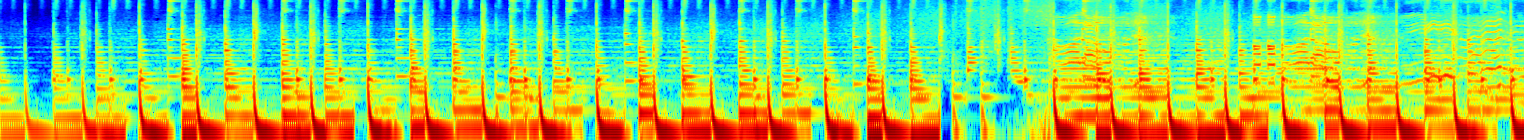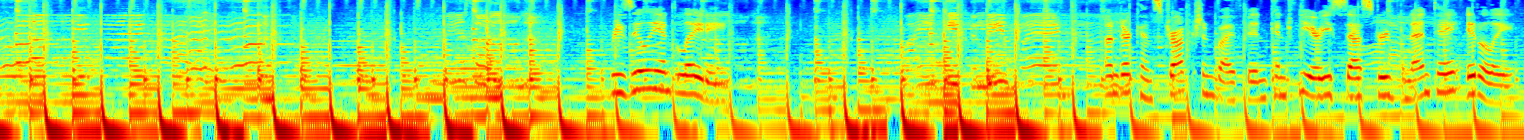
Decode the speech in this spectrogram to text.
Construction by Fincantieri Sestri Ponente, Italy.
